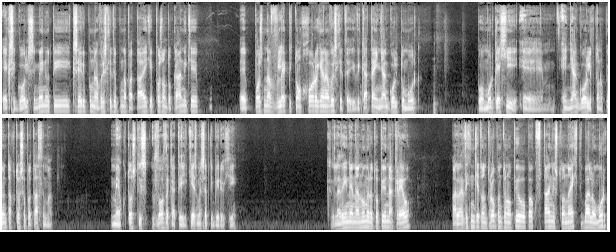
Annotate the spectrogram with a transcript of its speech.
6 γκολ σημαίνει ότι ξέρει πού να βρίσκεται, πού να πατάει και πώς να το κάνει και ε, πώς να βλέπει τον χώρο για να βρίσκεται. Ειδικά τα 9 γκολ του Μουρκ, που ο Μουρκ έχει ε, 9 γκολ, εκ των οποίων τα 8 στο πρωτάθλημα. με 8 στις 12 τελικές μέσα από την περιοχή. Δηλαδή είναι ένα νούμερο το οποίο είναι ακραίο, αλλά δείχνει και τον τρόπο με τον οποίο ο Πάουκ φτάνει στο να έχει την μπάλα ο Μουρκ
